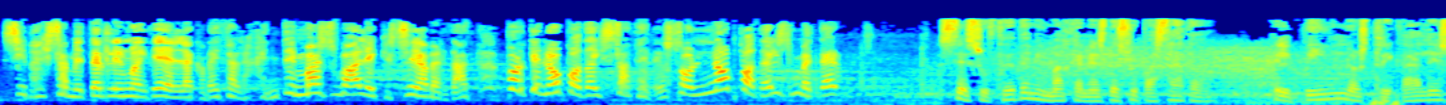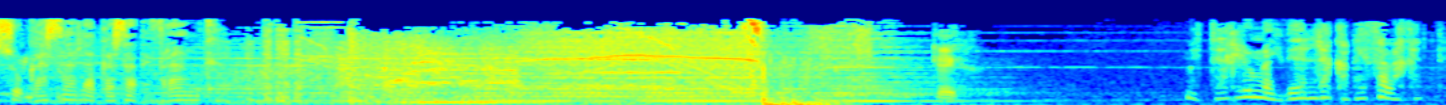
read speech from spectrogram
Si vais a meterle una idea en la cabeza a la gente, más vale que sea verdad, porque no podéis hacer eso, no podéis meter... Se suceden imágenes de su pasado. El pin, los trigales, su casa, la casa de Frank. ¿Qué? Meterle una idea en la cabeza a la gente.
